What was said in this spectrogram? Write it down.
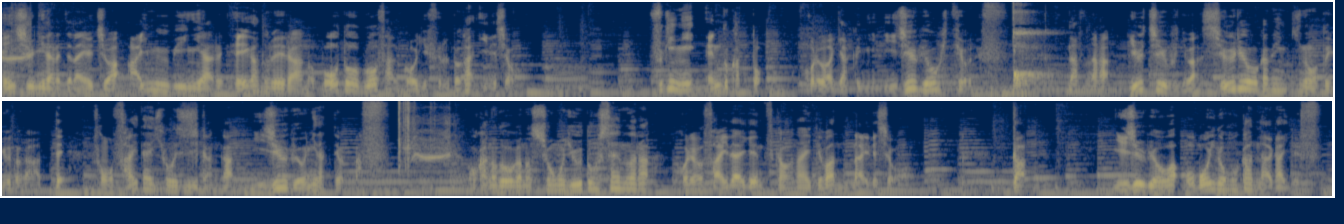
編集に慣れてないうちは iMovie にある映画トレーラーの冒頭部を参考にするのがいいでしょう。次にエンドカット。これは逆に20秒必要です。なぜなら YouTube には終了画面機能というのがあってその最大表示時間が20秒になっております。他の動画の視聴も誘導したいのならこれを最大限使わない手はないでしょう。が20秒は思いのほか長いです。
